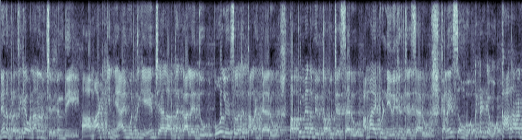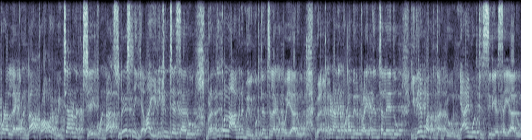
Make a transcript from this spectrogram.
నేను బ్రతికే ఉన్నానని చెప్పింది. ఆ మాటకి న్యాయమూర్తికి ఏం చేయాలో అర్థం కాలేదు. పోలీసులకు తలంటారు. తప్పు మీద మీరు తప్పు చేశారు. అమాయకుడిని ఇరికించేశారు. కనీసం ఒక్కటంటే ఒక్క ఆధారం కూడా లేకుండా ప్రాపర్ విచారణ చేయకుండా సురేష్ని ఎలా ఇరికించేశారు? బ్రతికున్న ఆమెను మీరు గుర్తించలేకపోయారు. వెతకడానికి కూడా మీరు ప్రయత్నించలేదు. ఇదేం పద్ధతి అంటూ న్యాయమూర్తి సీరియస్ అయ్యారు.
